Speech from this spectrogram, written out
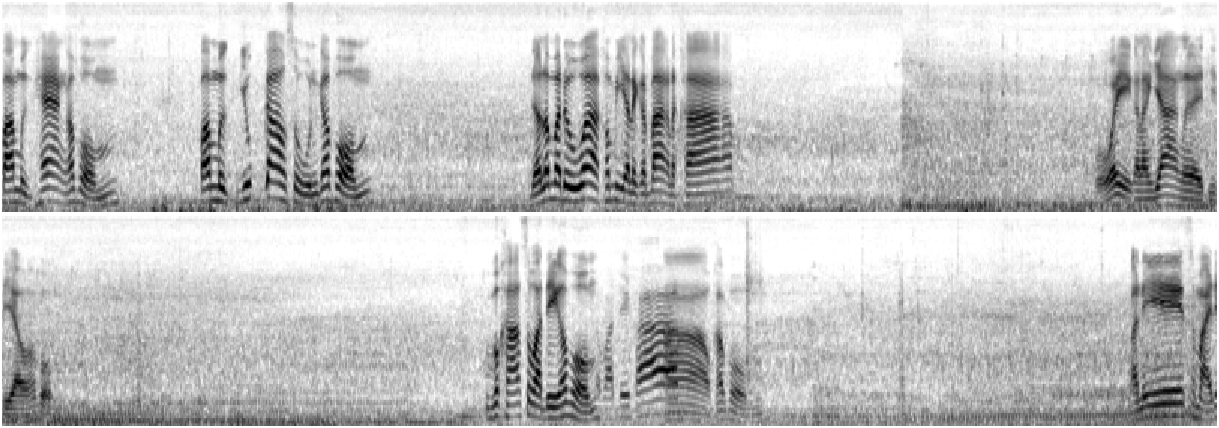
ปลาหมึกแห้งครับผม ปลาหมึกยุค 90 ครับผม เดี๋ยวเรามาดูว่าเขามีอะไรกันบ้างนะครับ โอ้ยกำลังย่างเลยทีเดียวครับผมคุณลูกค้าสวัสดีครับผมสวัสดีครัอ้าบวครับผม อันนี้สมัยเ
